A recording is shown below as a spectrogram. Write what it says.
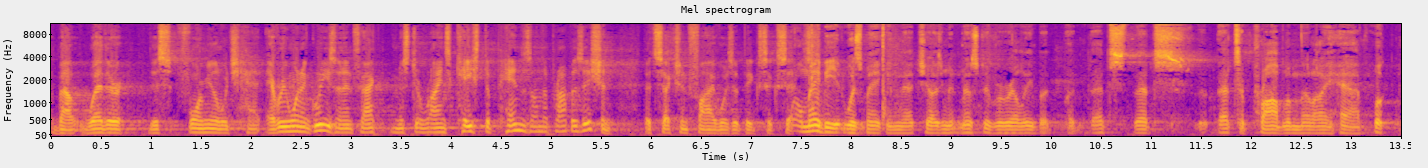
about whether this formula, which everyone agrees, and in fact, Mr. Rein's case depends on the proposition that Section 5 was a big success. Well, maybe it was making that judgment, Mr. Verrilli, but, but that's, that's, that's a problem that I have. Look,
